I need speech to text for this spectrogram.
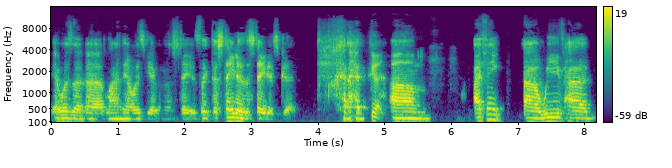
It was a uh, line they always give in the state. It's like the state of the state is good. good. Um, I think uh, we've had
